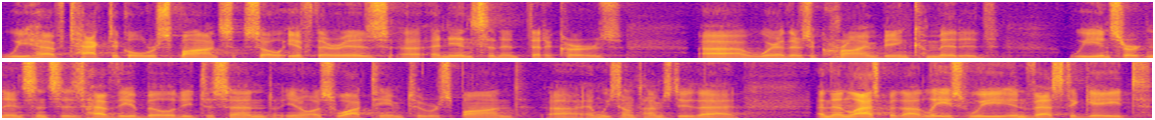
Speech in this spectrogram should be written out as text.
we have tactical response. So if there is uh, an incident that occurs uh, where there's a crime being committed, we in certain instances have the ability to send you know, a SWAT team to respond, uh, and we sometimes do that. And then last but not least, we investigate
